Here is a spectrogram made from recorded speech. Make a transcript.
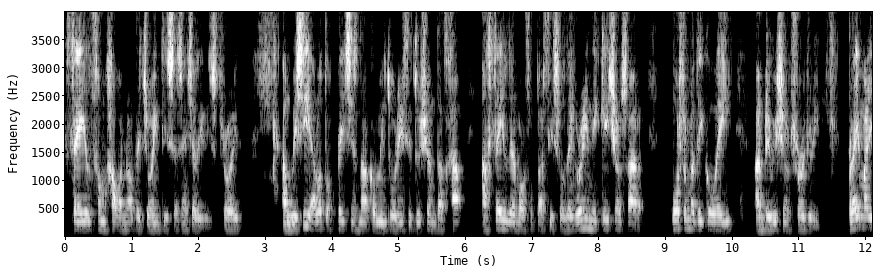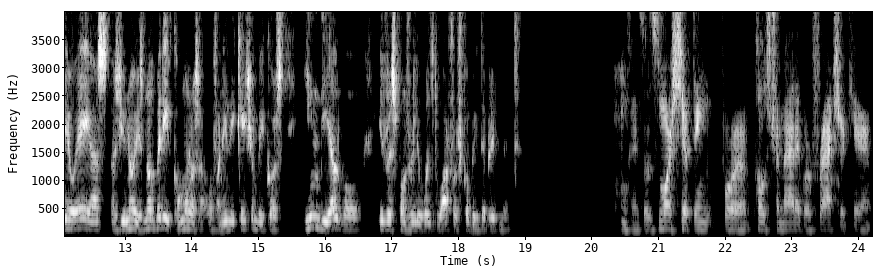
failed somehow or not, the joint is essentially destroyed. And we see a lot of patients now coming to our institution that have a failed arthroplasty. So the growing indications are post-traumatic OA and revision surgery. Primary OA, as, as you know, is not very common as a, of an indication because in the elbow, it responds really well to arthroscopic debridement. Okay, so it's more shifting for post-traumatic or fracture care.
